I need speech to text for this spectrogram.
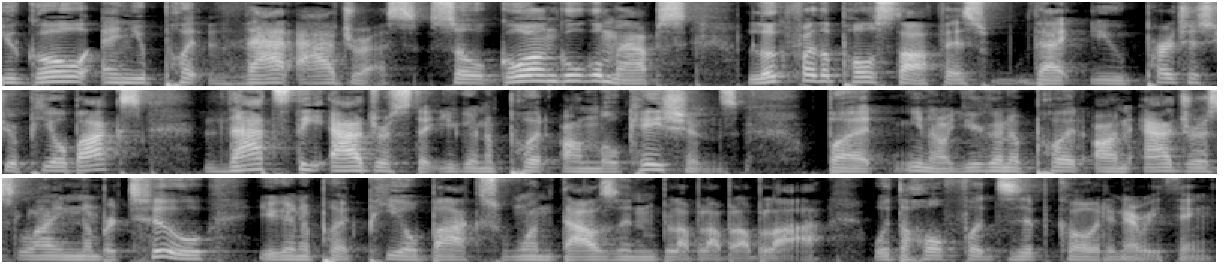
you go and you put that address. So go on Google Maps, look for the post office that you purchased your PO box. That's the address that you're going to put on locations. But, you know, you're going to put on address line number 2, you're going to put PO box 1000 blah blah blah blah with the whole foot zip code and everything.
